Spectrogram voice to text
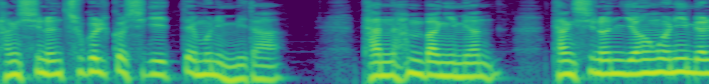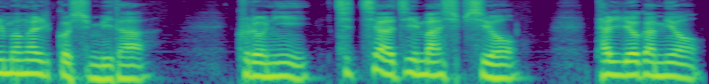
당신은 죽을 것이기 때문입니다. 단 한 방이면 당신은 영원히 멸망할 것입니다. 그러니 지체하지 마십시오. 달려가며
